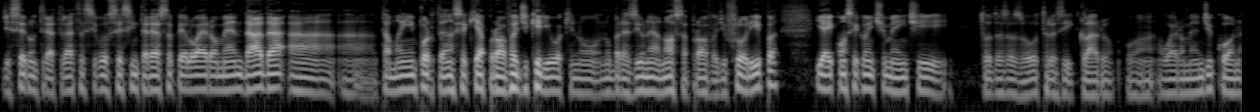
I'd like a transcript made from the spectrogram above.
de ser um triatleta se você se interessa pelo Ironman, dada a, a tamanha importância que a prova adquiriu aqui no, no Brasil, né, a nossa prova de Floripa, e aí, consequentemente, todas as outras e, claro, o, o Ironman de Kona.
